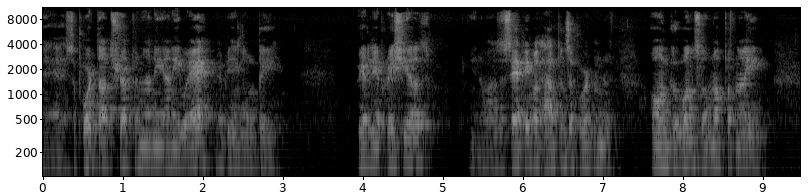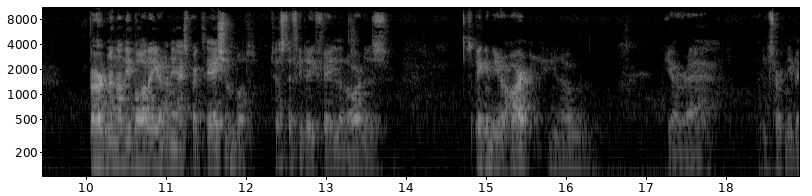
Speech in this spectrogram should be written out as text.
uh, support that trip in any any way. Everything will be greatly appreciated. You know, as I say, people have been supporting ongoing, so I'm not putting any burden on anybody or any expectation, but just if you do feel the Lord is speaking to your heart, you know, you're uh, it'll certainly be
